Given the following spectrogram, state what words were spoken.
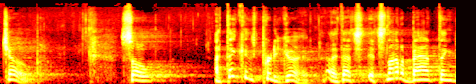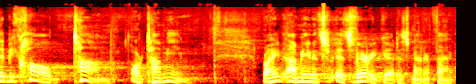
Job. So I think it's pretty good. Uh, that's, it's not a bad thing to be called Tom or Tamim, right? I mean, it's, it's very good, as a matter of fact.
